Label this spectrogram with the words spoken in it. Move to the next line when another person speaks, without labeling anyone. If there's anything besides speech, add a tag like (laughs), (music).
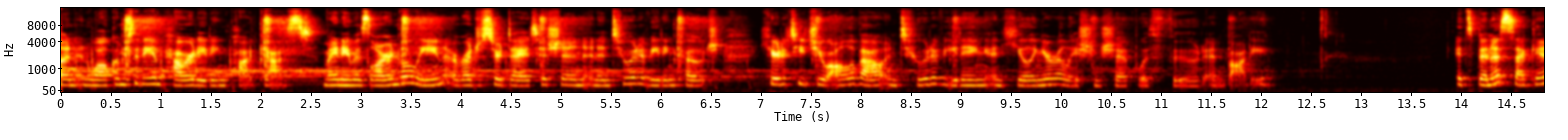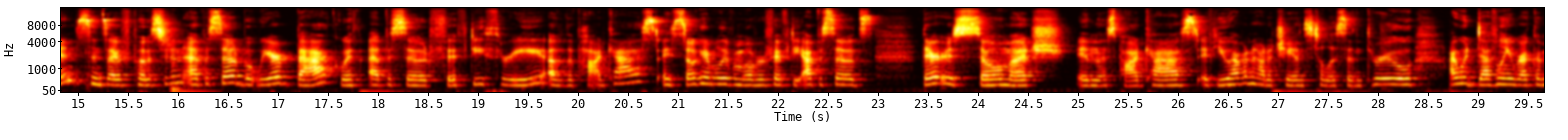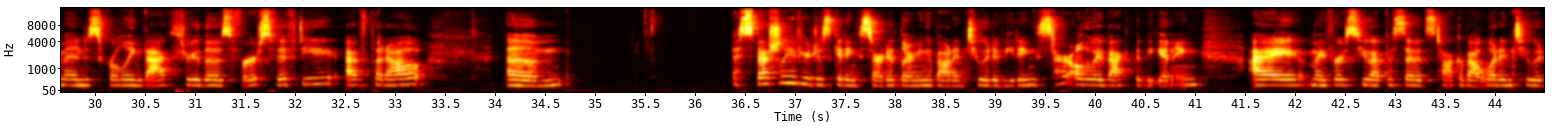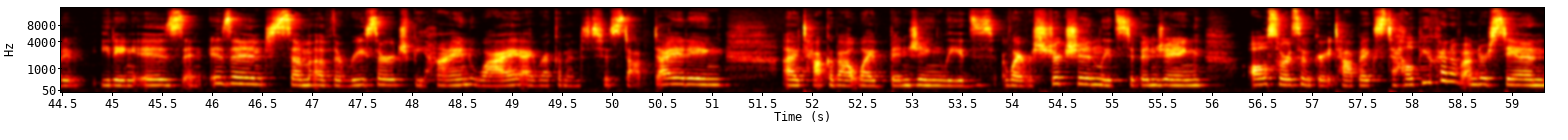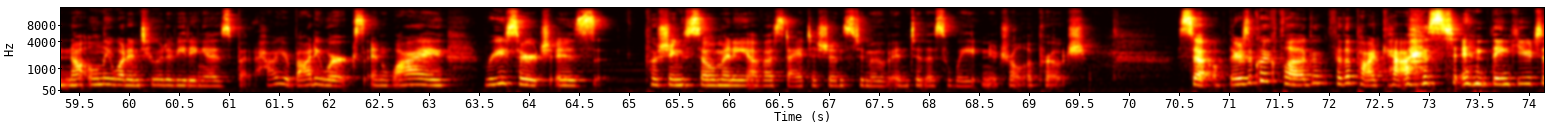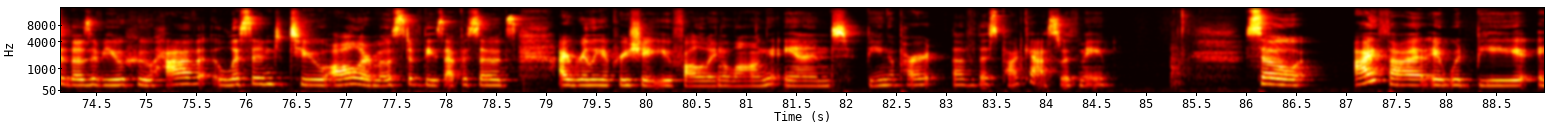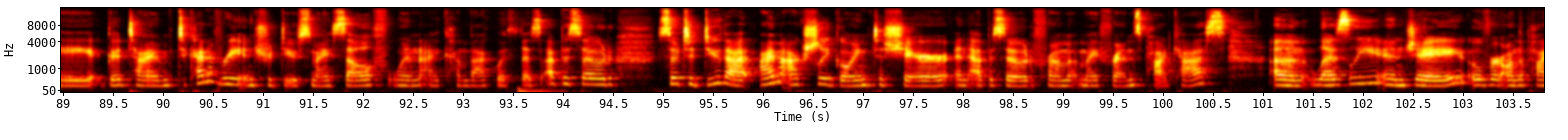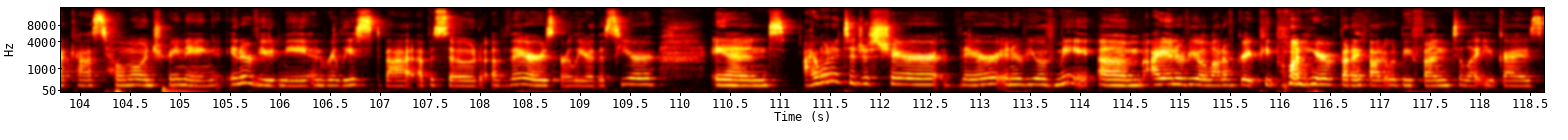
everyone, and welcome to the Empowered Eating Podcast. My name is Lauren Boline, a registered dietitian and intuitive eating coach, here to teach you all about intuitive eating and healing your relationship with food and body. It's been a second since I've posted an episode, but we are back with episode 53 of the podcast. I still can't believe I'm over 50 episodes. There is so much in this podcast. If you haven't had a chance to listen through, I would definitely recommend scrolling back through those first 50 I've put out. Um, especially if you're just getting started learning about intuitive eating, start all the way back at the beginning. I my first few episodes talk about what intuitive eating is and isn't, some of the research behind why I recommend to stop dieting, I talk about why binging leads, why restriction leads to binging, all sorts of great topics to help you kind of understand not only what intuitive eating is, but how your body works and why research is pushing so many of us dietitians to move into this weight neutral approach. So, there's a quick plug for the (laughs) podcast, and thank you to those of you who have listened to all or most of these episodes. I really appreciate you following along and being a part of this podcast with me. So, I thought it would be a good time to kind of reintroduce myself when I come back with this episode. So, to do that, I'm actually going to share an episode from my friend's podcast. Um, Lesly and Jay over on the podcast Homo in Training interviewed me and released that episode of theirs earlier this year. And I wanted to just share their interview of me. Um, I interview a lot of great people on here, but I thought it would be fun to let you guys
